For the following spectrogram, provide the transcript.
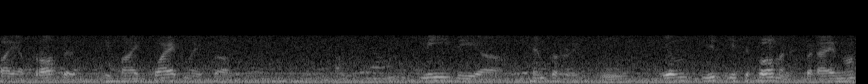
by a process, if I quiet myself, me the uh, temporary, will is, is the permanent, but I am not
